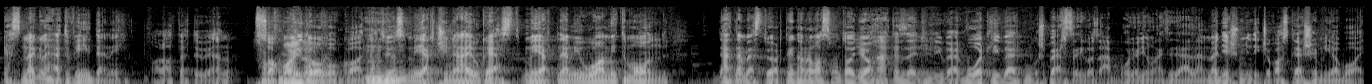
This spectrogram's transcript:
ezt meg lehet védeni alapvetően szakmai dolgokkal. Tehát, mm-hmm. hogy ezt, miért csináljuk ezt? Miért nem jó, amit mond? De hát nem ez történt, hanem azt mondta, hogy ja, hát ez egy liver, volt Liverpool, most persze igazából, hogy a United ellen megy, és mindig csak azt keresem, mi a baj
